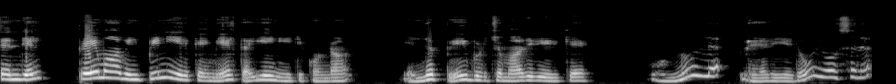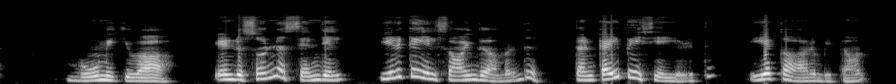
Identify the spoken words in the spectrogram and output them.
செந்தில் பிரேமாவின் பின் இருக்கை மேல் கையை நீட்டி கொண்டான். என்ன பேய் பிடிச்ச மாதிரி இருக்கே. ஒன்றும் இல்லை. வேற ஏதோ யோசனை. பூமிக்கு வா என்று சொன்ன செந்தில் இருக்கையில் சாய்ந்து அமர்ந்து தன் கைபேசியை எடுத்து இயக்க ஆரம்பித்தான்.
